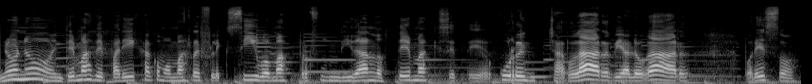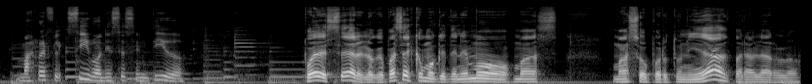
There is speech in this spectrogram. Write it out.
No, no, en temas de pareja como más reflexivo, más profundidad en los temas que se te ocurren charlar, dialogar. Por eso, más reflexivo en ese sentido. Puede ser, lo que pasa es como que tenemos más, más oportunidad para hablarlo.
